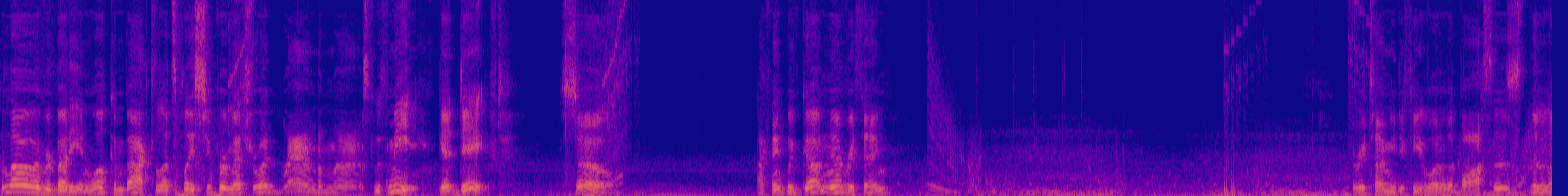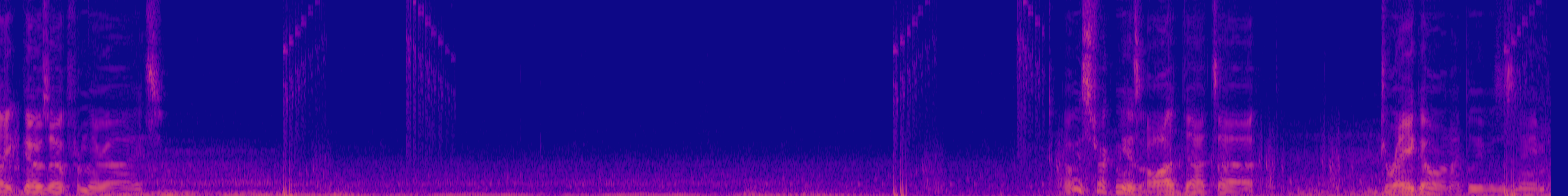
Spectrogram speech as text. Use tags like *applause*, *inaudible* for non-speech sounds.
Hello everybody and welcome back to Let's Play Super Metroid Randomized with me, Get Daved. So, I think we've gotten everything. Every time you defeat one of the bosses, the light goes out from their eyes. It always struck me as odd that uh, Draygon, I believe is his name,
